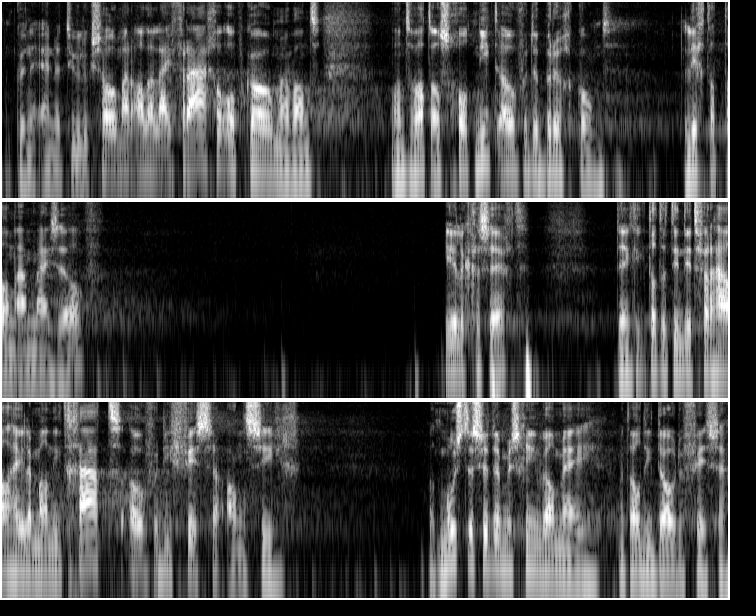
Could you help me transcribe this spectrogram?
dan kunnen er natuurlijk zomaar allerlei vragen opkomen. Want, want wat als God niet over de brug komt? Ligt dat dan aan mijzelf? Eerlijk gezegd, denk ik dat het in dit verhaal helemaal niet gaat over die vissen aan zich. Wat moesten ze er misschien wel mee met al die dode vissen?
